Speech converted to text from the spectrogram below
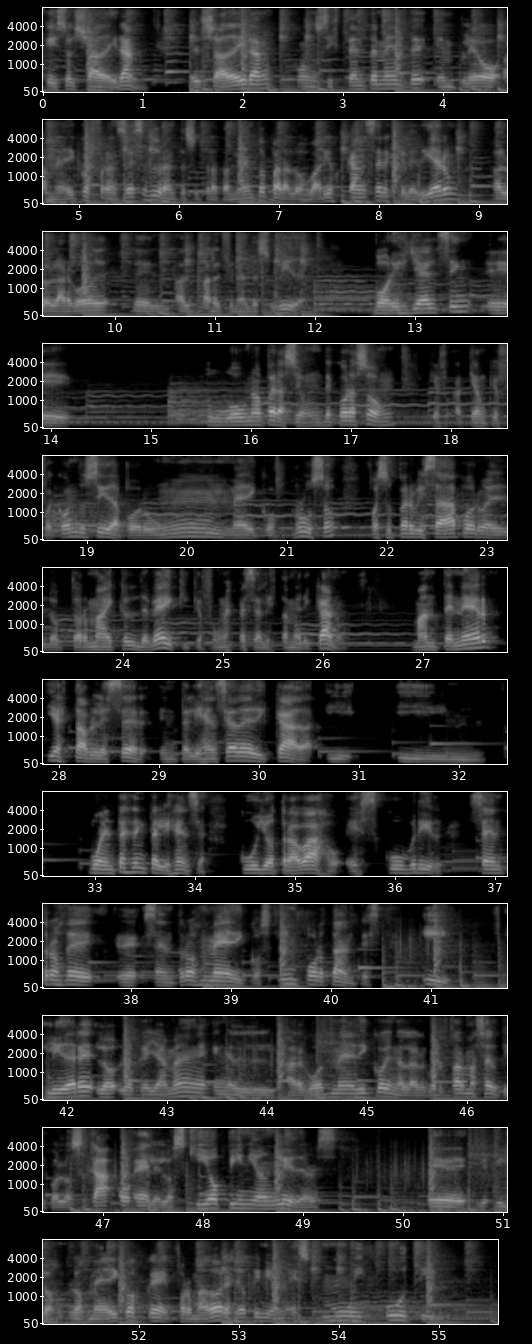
Qué hizo el Shah de Irán. El Shah de Irán consistentemente empleó a médicos franceses durante su tratamiento para los varios cánceres que le dieron a lo largo de, para el final de su vida. Boris Yeltsin eh, tuvo una operación de corazón que, que, aunque fue conducida por un médico ruso, fue supervisada por el doctor Michael DeBakey, que fue un especialista americano. Mantener y establecer inteligencia dedicada y, fuentes de inteligencia cuyo trabajo es cubrir centros, de, centros médicos importantes y líderes, lo, que llaman en el argot médico y en el argot farmacéutico, los KOL, los Key Opinion Leaders, eh, y los, los médicos que, formadores de opinión, es muy útil,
